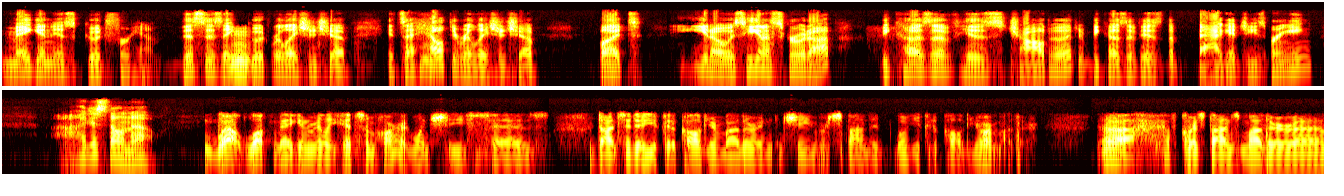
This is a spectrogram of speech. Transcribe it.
Megan is good for him. This is a Hmm. good relationship. It's a healthy relationship, but you know, is he going to screw it up because of his childhood, because of his the baggage he's bringing? I just don't know. Well, look, Megan really hits him hard when she says, Don said, oh, you could have called your mother, and she responded, well, you could have called your mother. Ah, of course, Don's mother uh,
